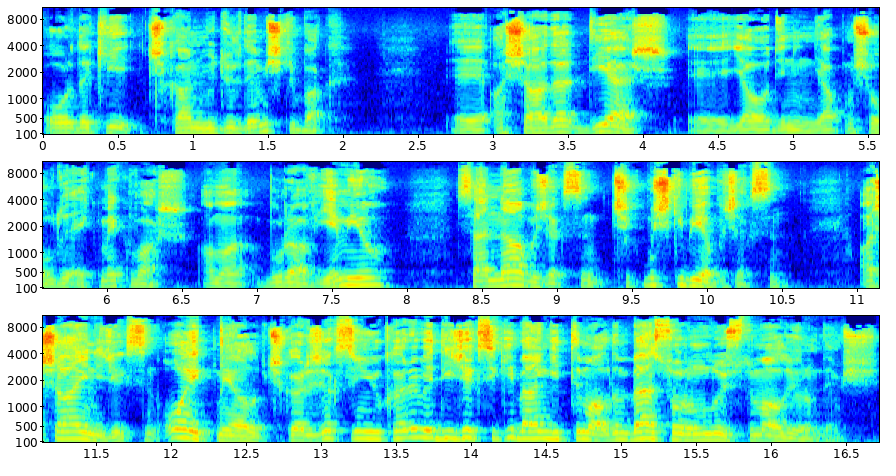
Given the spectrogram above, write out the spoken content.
Oradaki çıkan müdür demiş ki bak e, aşağıda diğer e, Yahudinin yapmış olduğu ekmek var. Ama bu Rav yemiyor. Sen ne yapacaksın? Çıkmış gibi yapacaksın. Aşağı ineceksin. O ekmeği alıp çıkaracaksın yukarı ve diyeceksin ki ben gittim aldım. Ben sorumluluğu üstüme alıyorum demiş.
